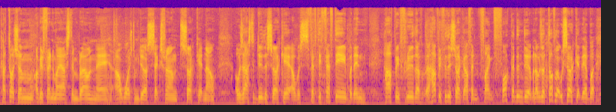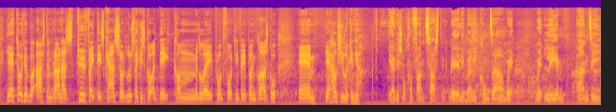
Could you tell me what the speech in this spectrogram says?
Can I touch him? a good friend of mine, Aston Brown? Uh, I watched him do a six round circuit now. I was asked to do the circuit, I was 50 50, but then halfway through the halfway through the circuit, I think, thank fuck I didn't do it. But it was a tough little circuit there. But yeah, talk to me about Aston Brown. Has two fight dates cancelled. Looks like he's got a date come middle of April, the 14th of April in Glasgow. Um, yeah, how's he looking here? Yeah, he's looking fantastic, really. Well, he come down with, with Liam and he,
